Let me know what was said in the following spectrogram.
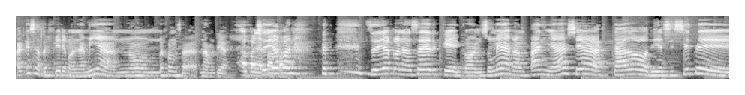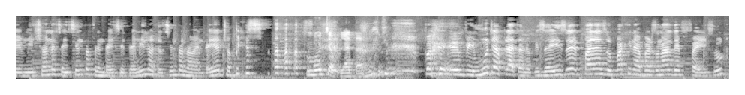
¿A qué se refiere con la mía? No, mejor no saber. No, mentira. Ah, Se dio, con- se dio a conocer que con su media campaña lleva gastado 17.637.898 pesos. Mucha plata. en fin, mucha plata lo que se dice para su página personal de Facebook.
